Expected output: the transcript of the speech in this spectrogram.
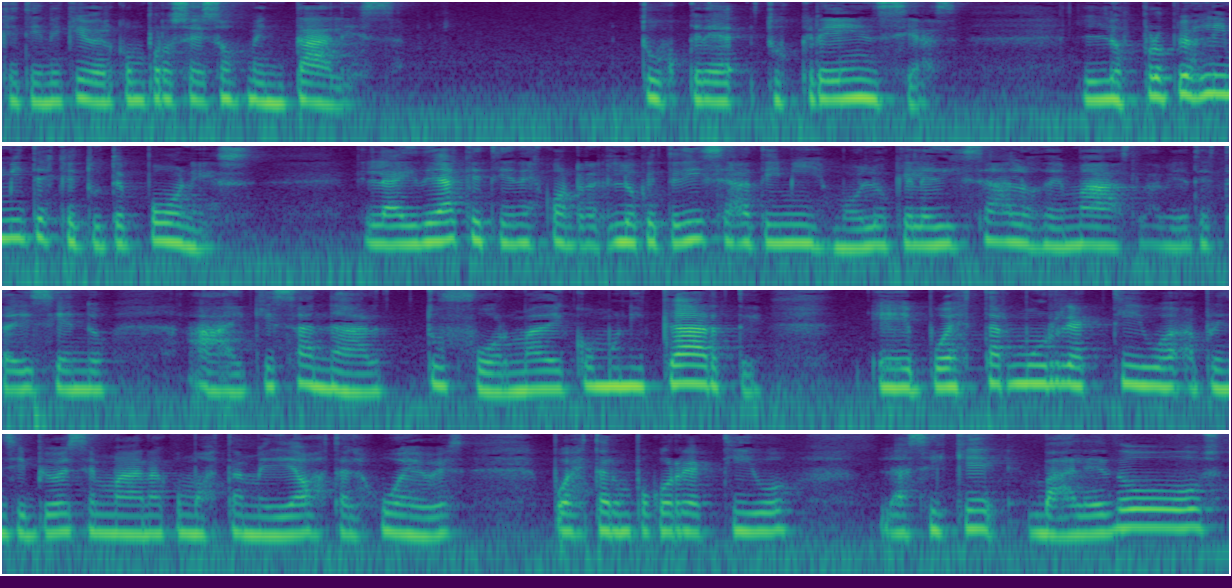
que tiene que ver con procesos mentales, tus, tus creencias, los propios límites que tú te pones, la idea que tienes con lo que te dices a ti mismo, lo que le dices a los demás. La vida te está diciendo, hay que sanar tu forma de comunicarte. Eh, puede estar muy reactivo a principio de semana, como hasta mediados, hasta el jueves. Puede estar un poco reactivo Así que vale dos,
